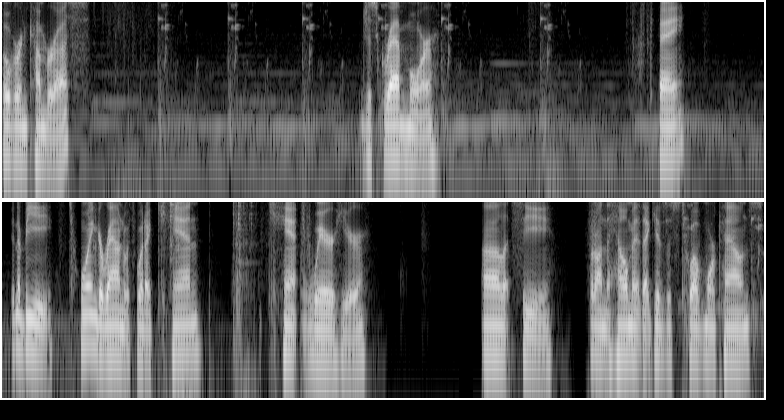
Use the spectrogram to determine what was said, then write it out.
over encumber us. Just grab more. Okay. Gonna be toying around with what I can can't wear here. Uh, let's see. Put on the helmet, that gives us 12 more pounds.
